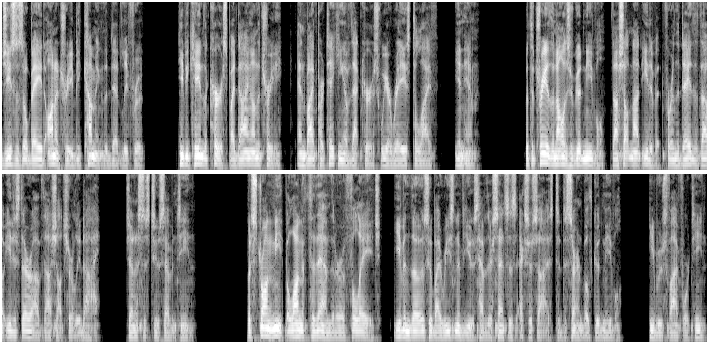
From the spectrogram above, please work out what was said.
Jesus obeyed on a tree, becoming the deadly fruit. He became the curse by dying on the tree, and by partaking of that curse, we are raised to life in him. But the tree of the knowledge of good and evil, thou shalt not eat of it, for in the day that thou eatest thereof thou shalt surely die. Genesis 2:17. But strong meat belongeth to them that are of full age, even those who by reason of use have their senses exercised to discern both good and evil. Hebrews 5:14.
